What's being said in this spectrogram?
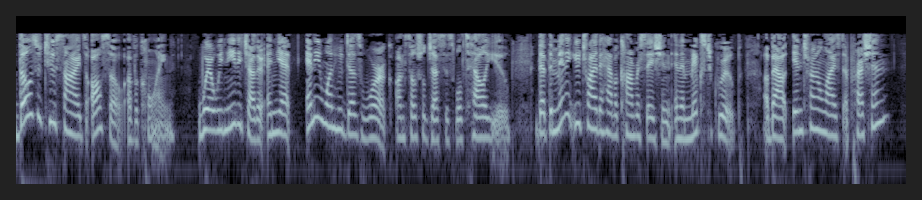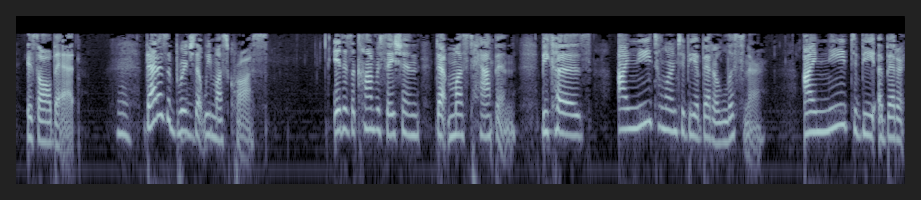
Those are two sides also of a coin where we need each other, and yet anyone who does work on social justice will tell you that the minute you try to have a conversation in a mixed group about internalized oppression, it's all bad. Mm. That is a bridge that we must cross. It is a conversation that must happen because I need to learn to be a better listener. I need to be a better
